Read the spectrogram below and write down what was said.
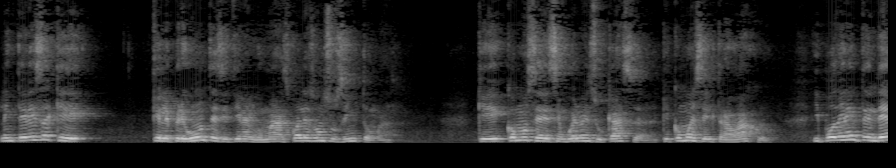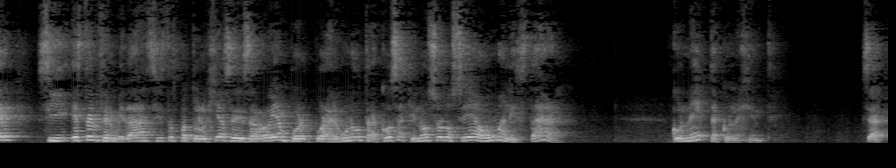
Le interesa que, que le preguntes si tiene algo más, cuáles son sus síntomas, que cómo se desenvuelve en su casa, que cómo es el trabajo. Y poder entender si esta enfermedad, si estas patologías se desarrollan por, por alguna otra cosa que no solo sea un malestar. Conecta con la gente. O sea,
